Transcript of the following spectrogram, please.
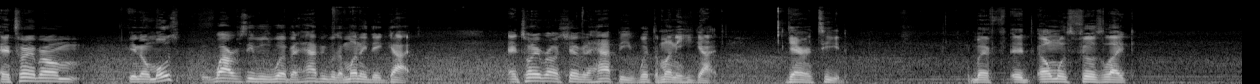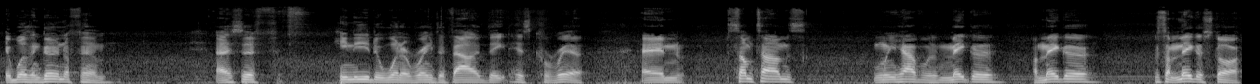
Antonio Brown, you know, most wide receivers would have been happy with the money they got and Tony Brown should have been happy with the money he got, guaranteed. But it almost feels like it wasn't good enough for him, as if he needed to win a ring to validate his career. And sometimes when you have a mega, a mega, it's a mega star,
